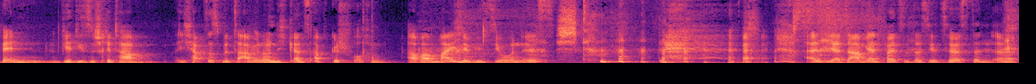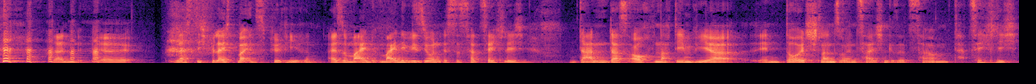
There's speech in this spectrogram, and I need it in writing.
wenn wir diesen Schritt haben, ich habe das mit Damian noch nicht ganz abgesprochen, aber meine Vision ist. also ja, Damian, falls du das jetzt hörst, dann, äh, dann äh, lass dich vielleicht mal inspirieren. Also mein, meine Vision ist es tatsächlich, dann, dass auch nachdem wir in Deutschland so ein Zeichen gesetzt haben, tatsächlich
